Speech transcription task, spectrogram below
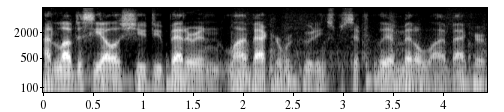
I'd love to see LSU do better in linebacker recruiting, specifically a middle linebacker.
